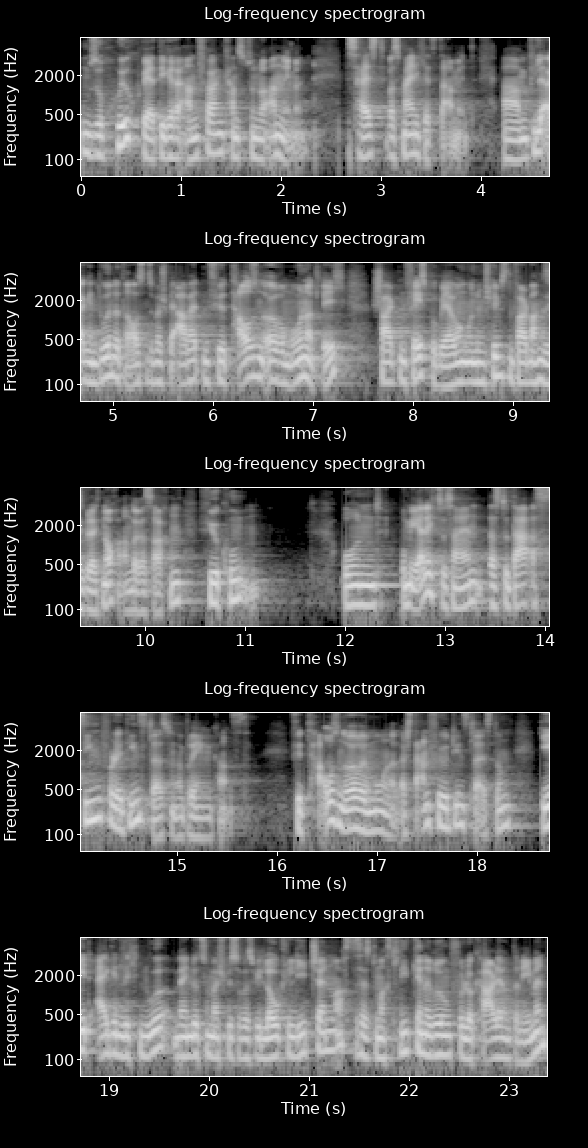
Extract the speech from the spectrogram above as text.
umso hochwertigere Anfragen kannst du nur annehmen. Das heißt, was meine ich jetzt damit? Ähm, viele Agenturen da draußen zum Beispiel arbeiten für 1000 Euro monatlich, schalten Facebook-Werbung und im schlimmsten Fall machen sie vielleicht noch andere Sachen für Kunden. Und um ehrlich zu sein, dass du da eine sinnvolle Dienstleistung erbringen kannst, für 1000 Euro im Monat als dann für Dienstleistung geht eigentlich nur, wenn du zum Beispiel sowas wie Local Lead Gen machst. Das heißt, du machst Lead-Generierung für lokale Unternehmen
